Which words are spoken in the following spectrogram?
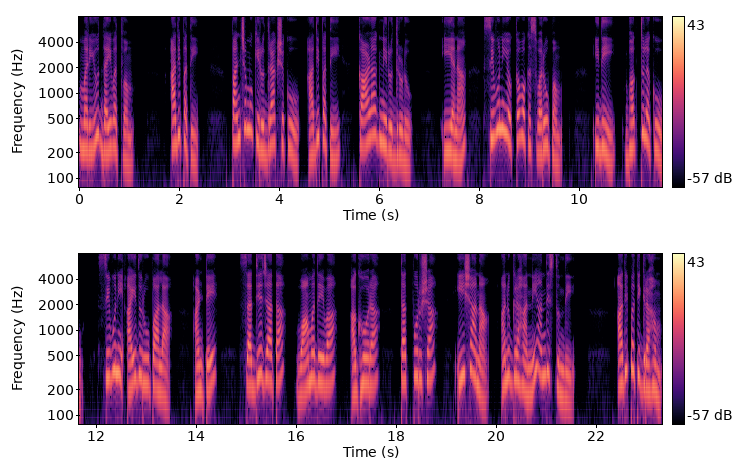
మరియు దైవత్వం. అధిపతి. పంచముఖి రుద్రాక్షకు అధిపతి కాళాగ్నిరుద్రుడు ఈయన శివుని యొక్క ఒక స్వరూపం. ఇది భక్తులకు శివుని ఐదు రూపాల అంటే సద్యజాత వామదేవ అఘోర తత్పురుష ఈశాన అనుగ్రహాన్ని అందిస్తుంది. అధిపతి గ్రహం.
